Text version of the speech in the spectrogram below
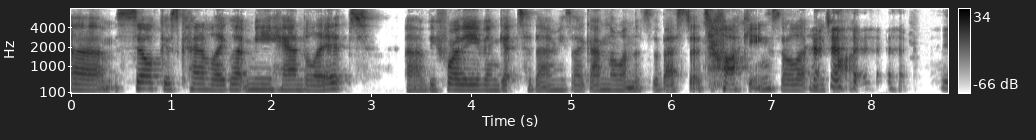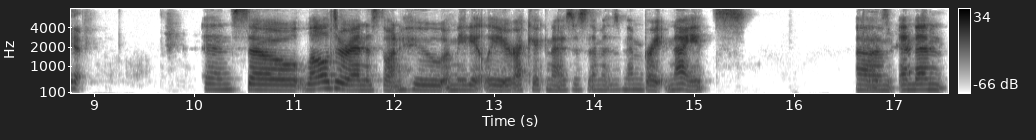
um, Silk is kind of like, let me handle it. Uh, before they even get to them, he's like, I'm the one that's the best at talking, so let me talk. yeah. And so Lelldorin is the one who immediately recognizes them as Mimbrate Knights. Um, and then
